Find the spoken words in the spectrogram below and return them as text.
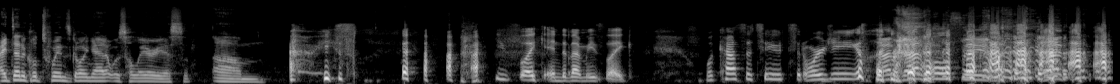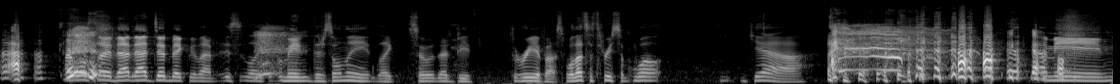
identical twins going at it was hilarious. Um, He's he's like into them. He's like, what constitutes an orgy? That, that whole scene. that- I will say that that did make me laugh. It's like I mean, there's only like so that'd be three of us. Well, that's a threesome. Well, y- yeah. I mean,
